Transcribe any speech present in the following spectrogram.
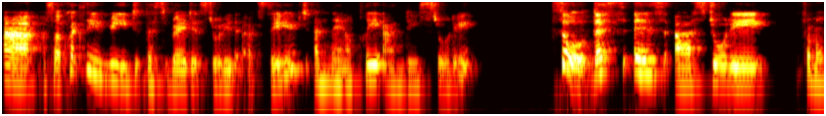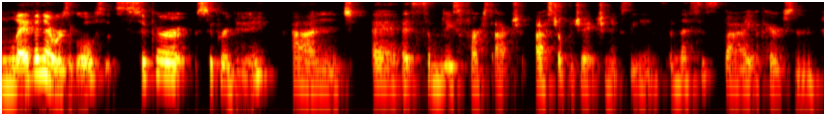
Uh, so I'll quickly read this Reddit story that I've saved and then I'll play Andy's story. So this is a story from 11 hours ago, so it's super, super new. And uh, it's somebody's first act- astral projection experience. And this is by a person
